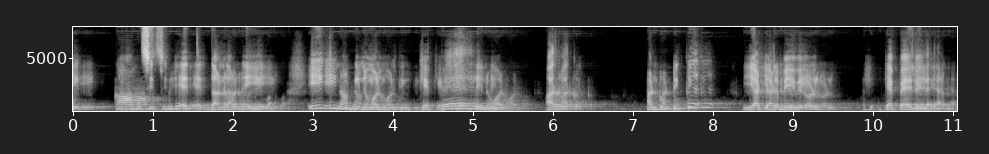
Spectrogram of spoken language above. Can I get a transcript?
ඒ කාම සිතුවිලි ඇති දනවන ඒවා. ඒකි නගිනවලු ඉතින් කැපෑල්ලෙනවලු. අර අඬු ටික යටට මේ වෙනවලු කැපෑලිලා යනවා.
